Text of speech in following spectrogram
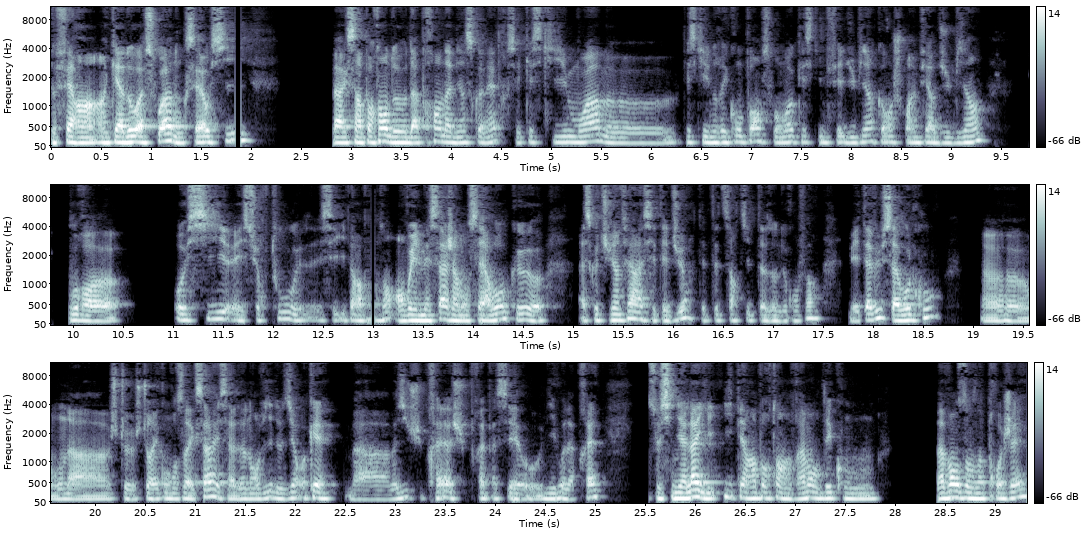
de faire un, cadeau à soi. Donc c'est là aussi, bah, c'est important d'apprendre à bien se connaître. C'est qu'est-ce qui moi me, qu'est-ce qui est une récompense pour moi, qu'est-ce qui me fait du bien, comment je pourrais me faire du bien pour aussi et surtout, c'est hyper important, envoyer le message à mon cerveau que ce que tu viens de faire, c'était dur, t'es peut-être sorti de ta zone de confort, mais t'as vu, ça vaut le coup. Euh, on a, je te, je te, récompense avec ça et ça donne envie de dire ok, bah vas-y, je suis prêt, je suis prêt à passer au niveau d'après. Ce signal-là, il est hyper important. Vraiment, dès qu'on avance dans un projet,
